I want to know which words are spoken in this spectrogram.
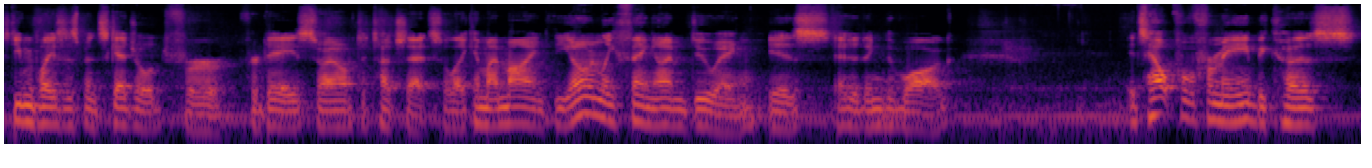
Stephen Plays has been scheduled for, for days, so I don't have to touch that. So, like, in my mind, the only thing I'm doing is editing the vlog. It's helpful for me because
